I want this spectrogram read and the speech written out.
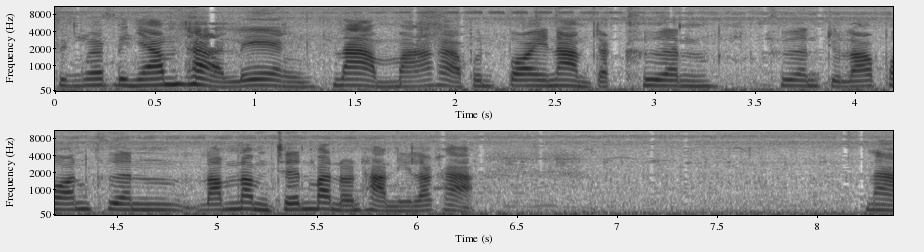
ถึงว่าเป็นย้ำหาแรงน้ำมาค่ะเพิ่นปล่อยน้ำจากเขื่อนเขื่อนจุฬาภรณ์เขื่อนลำน้ำเชิญบ้านดอนหานนี่ละค่ะน้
